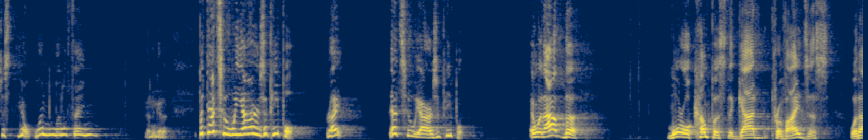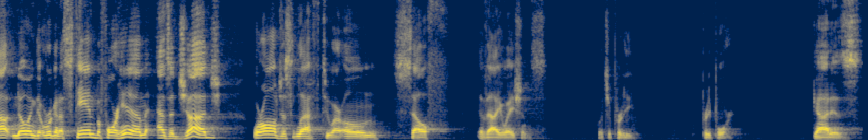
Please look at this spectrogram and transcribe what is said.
just, you know, one little thing. But that's who we are as a people, right? That's who we are as a people. And without the moral compass that God provides us, without knowing that we're going to stand before Him as a judge, we're all just left to our own self evaluations, which are pretty, pretty poor. God has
